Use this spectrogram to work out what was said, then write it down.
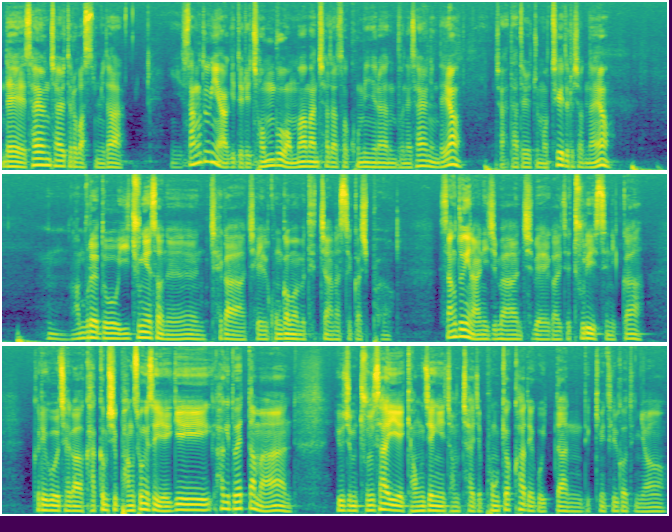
네, 사연 잘 들어봤습니다. 이 쌍둥이 아기들이 전부 엄마만 찾아서 고민이라는 분의 사연인데요. 자, 다들 좀 어떻게 들으셨나요? 음, 아무래도 이 중에서는 제가 제일 공감하며 듣지 않았을까 싶어요. 쌍둥이는 아니지만 집에 애가 이제 둘이 있으니까 그리고 제가 가끔씩 방송에서 얘기하기도 했다만 요즘 둘 사이의 경쟁이 점차 이제 본격화되고 있다는 느낌이 들거든요.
